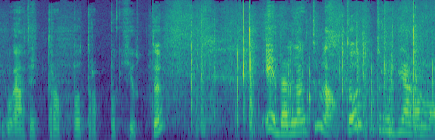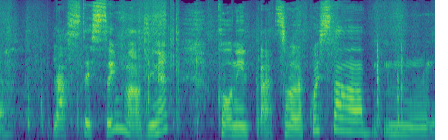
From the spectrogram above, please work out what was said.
guardate, troppo troppo cute. E dall'altro lato troviamo la stessa immagine con il prezzo. Allora questa mm,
